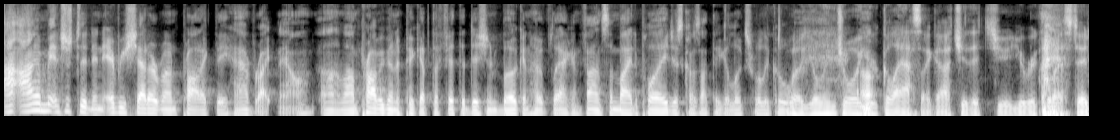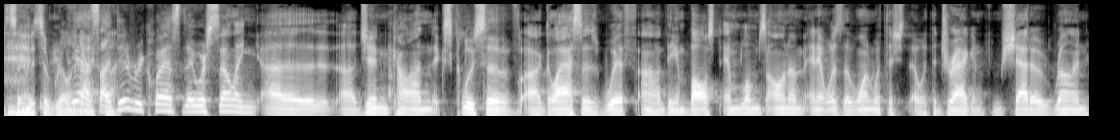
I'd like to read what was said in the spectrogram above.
I, I am interested in every Shadowrun product they have right now. Um, I'm probably going to pick up the fifth edition book and hopefully I can find somebody to play just because I think it looks really cool. Well, you'll enjoy your glass I got you that you, you requested. So it's a really nice yes, nice I did request. They were selling uh, uh, Gen Con exclusive uh, glasses with uh, the embossed emblems on them, and it was the one with the with the dragon from Shadowrun.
